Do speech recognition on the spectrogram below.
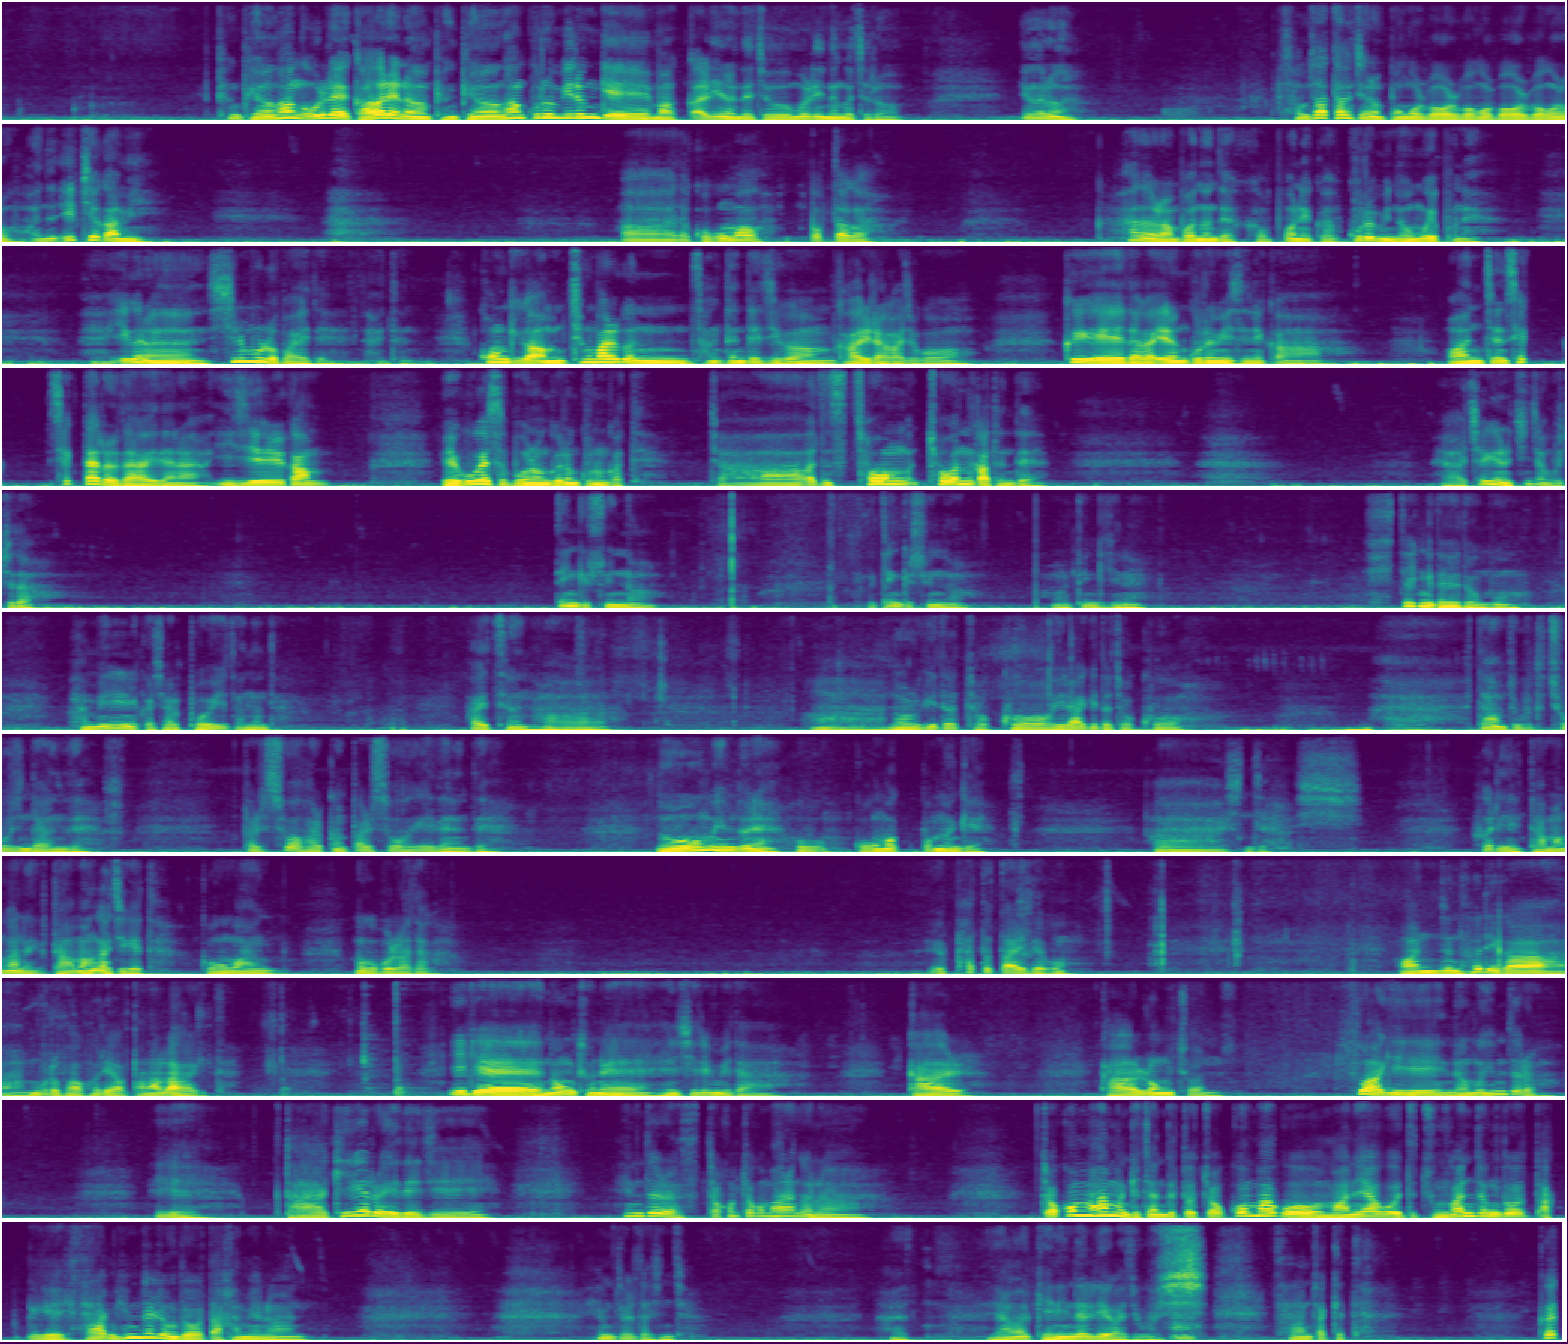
평평한 거 원래 가을에는 평평한 구름 이런 게 막 깔리는데 저 멀리 있는 것처럼 이거는 솜사탕처럼 봉글봉글봉글봉글봉글 완전 입체감이 아나 고구마 뽑다가 하늘 안 봤는데 가 보니까 구름이 너무 예쁘네. 이거는 실물로 봐야 돼. 하여튼 공기가 엄청 맑은 상태인데 지금 가을이라 가지고 거기에다가 이런 구름이 있으니까 완전 색 색다르다 해야 되나? 이질감? 외국에서 보는 그런 구름 같아. 저 어떤 초원 초원 같은데. 야 저기는 진짜 멋지다. 땡길 수 있나 이거 땡길 수 있나? 어 땡기지네 씨, 땡기다 해도 뭐 화면이니까 잘 보이지도 않는다. 하여튼 아, 아 놀기도 좋고 일하기도 좋고 아, 다음 주부터 추워진다는데 빨리 수확할 건 빨리 수확해야 되는데 너무 힘드네. 호- 고구마 뽑는 게. 아 진짜 씨. 허리 다 망가네 다 망가지겠다. 고구마 한 먹어보려다가 이 팥도 따야 되고. 완전 허리가 무릎하고 허리하고 다 날라가겠다. 이게 농촌의 현실입니다. 가을 가을 농촌. 수확이 너무 힘들어. 이게 다 기계로 해야 되지. 힘들어서 조금 조금 하는 거는 조금 하면 괜찮은데 또 조금 하고 많이 하고 또 중간 정도 딱 이게 사람 힘들 정도 딱 하면은 힘들다 진짜. 아, 양을 괜히 늘려 가지고 사람 잡겠다. 끝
